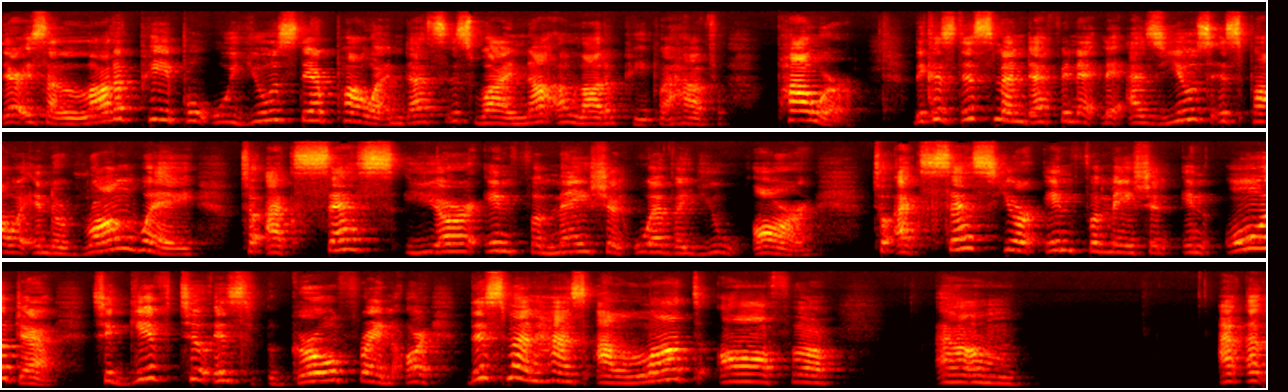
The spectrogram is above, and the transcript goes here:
there is a lot of people who use their power, and that is why not a lot of people have power. Because this man definitely has used his power in the wrong way to access your information, whoever you are, to access your information in order to give to his girlfriend. Or this man has a lot of, uh, um, I, I,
